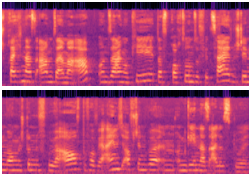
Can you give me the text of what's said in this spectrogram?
sprechen das abends einmal ab und sagen, okay, das braucht so und so viel Zeit, wir stehen morgen eine Stunde früher auf, bevor wir eigentlich aufstehen wollten und gehen das alles durch.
